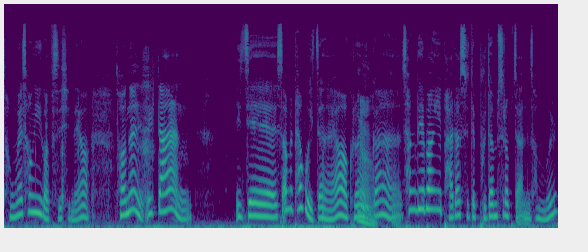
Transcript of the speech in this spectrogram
정말 성의가 없으시네요. 저는 일단 이제 썸을 타고 있잖아요. 그러니까 네. 상대방이 받았을 때 부담스럽지 않은 선물.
